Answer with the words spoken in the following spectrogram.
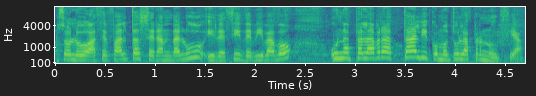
Solo hace falta ser andaluz y decir de viva voz unas palabras tal y como tú las pronuncias.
